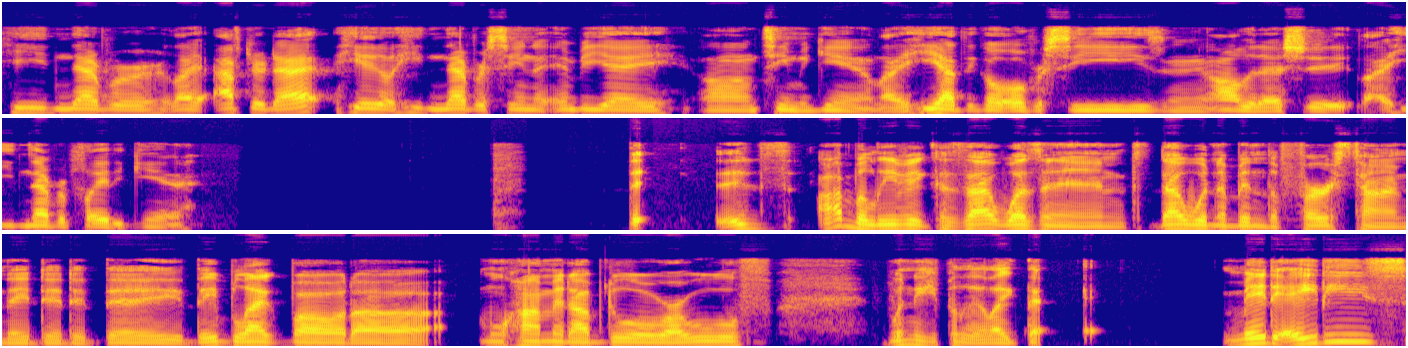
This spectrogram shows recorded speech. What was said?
he never like after that he he never seen an NBA um, team again. Like he had to go overseas and all of that shit. Like he never played again. It's I believe it because that wasn't that wouldn't have been the first time they did it. They they blackballed uh Muhammad Abdul Rauf when did he play like the mid '80s,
